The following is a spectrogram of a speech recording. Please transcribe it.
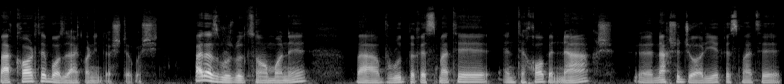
و کارت بازرگانی داشته باشید. بعد از ورود به سامانه و ورود به قسمت انتخاب نقش نقش جاری قسمت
